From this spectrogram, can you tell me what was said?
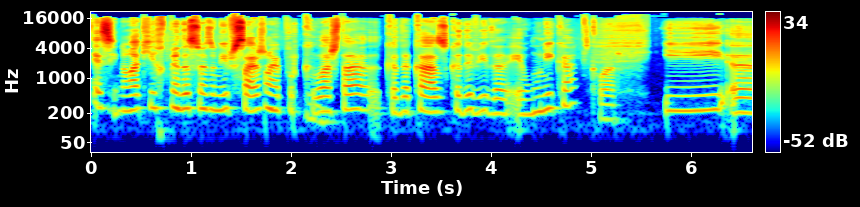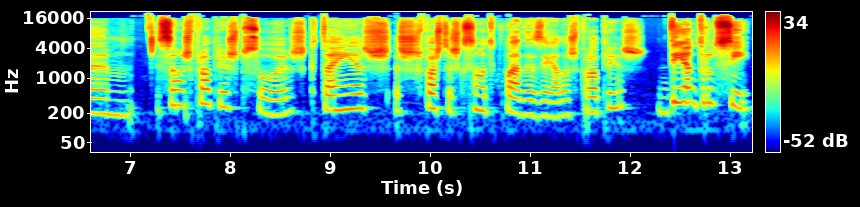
é assim, não há aqui recomendações universais, não é? Porque Hum. lá está, cada caso, cada vida é única Claro. e hum, são as próprias pessoas que têm as, as respostas que são adequadas a elas próprias dentro de si.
